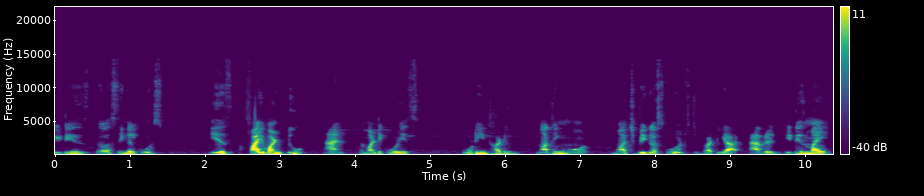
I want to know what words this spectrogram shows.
it is the single core is 512 and the multi-core is 1413 nothing more much bigger scores but yeah average. It is my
